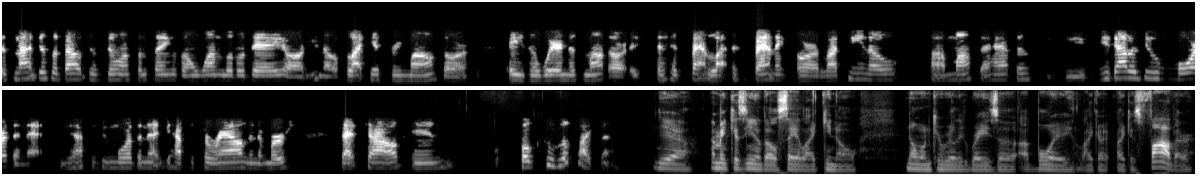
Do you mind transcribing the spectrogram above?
it's not just about just doing some things on one little day, or you know, Black History Month, or Asian Awareness Month, or Hispanic, Hispanic or Latino uh, month that happens. You you got to do more than that. You have to do more than that. You have to surround and immerse that child in folks who look like them. Yeah, I mean, because you know they'll say like you know, no one can really raise a, a boy like a like his father,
